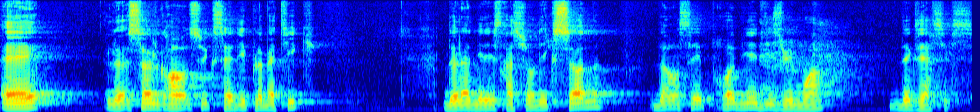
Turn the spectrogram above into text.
est le seul grand succès diplomatique de l'administration Nixon dans ses premiers 18 mois d'exercice.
